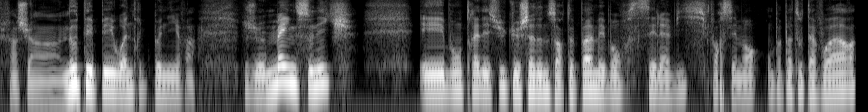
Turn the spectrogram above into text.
Enfin, je suis un OTP, One Trick Pony. Enfin, je main Sonic. Et bon, très déçu que Shadow ne sorte pas, mais bon, c'est la vie, forcément. On peut pas tout avoir.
